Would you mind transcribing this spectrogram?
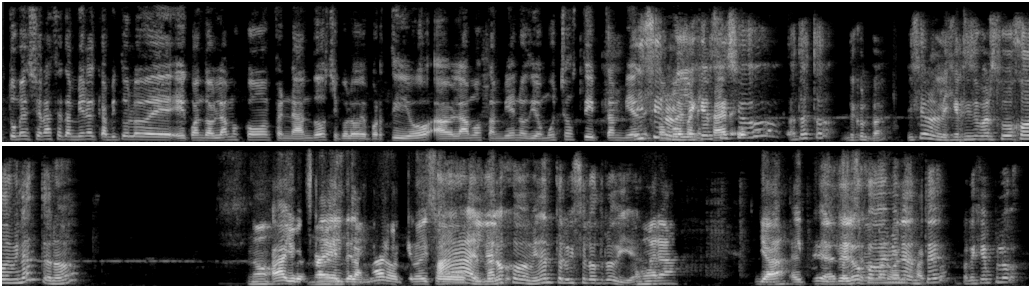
Tú mencionaste también el capítulo de eh, cuando hablamos con Fernando, psicólogo deportivo. Hablamos también, nos dio muchos tips también. ¿Hicieron cómo el manejar- ejercicio? ¿A todo esto? Disculpa. ¿Hicieron el ejercicio para su ojo dominante o no? no, Ah, yo pensaba no el de las manos, el que no hizo. Ah, el del ojo dominante lo hice el otro día. ¿Cómo era? Ya, el, El del ojo dominante, por ejemplo,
